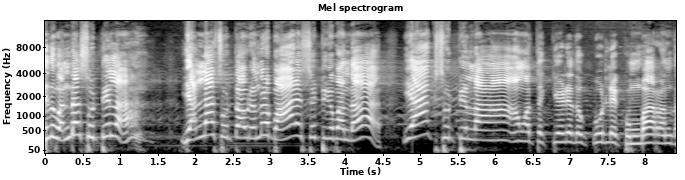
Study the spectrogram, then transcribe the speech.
ಇದು ಒಂದ ಸುಟ್ಟಿಲ್ಲ. ಎಲ್ಲ ಸುಟ್ಟವ್ರಿ ಅಂದ್ರೆ ಭಾಳ ಸಿಟ್ಟಿಗೆ ಬಂದ. ಯಾಕೆ ಸುಟ್ಟಿಲ್ಲ? ಅವತ್ತು ಕೇಳಿದ ಕೂಡಲೇ ಕುಂಬಾರ ಅಂದ,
